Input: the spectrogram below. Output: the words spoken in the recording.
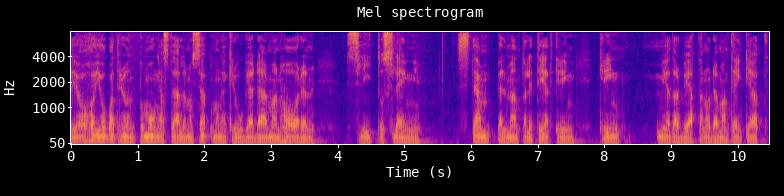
Jag har jobbat runt på många ställen och sett många krogar där man har en slit och släng stämpelmentalitet kring, kring medarbetarna och där man tänker att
